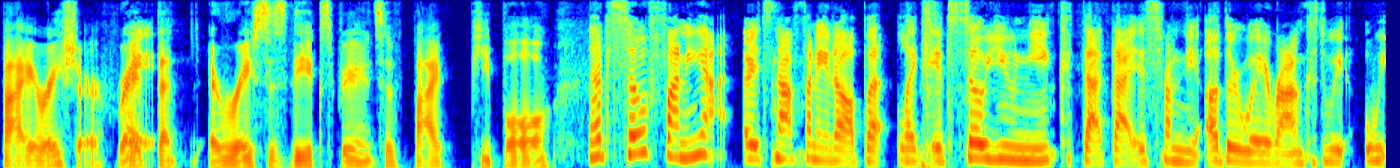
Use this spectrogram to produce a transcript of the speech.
bi erasure, right? Right. That erases the experience of bi people. That's so funny. It's not funny at all, but like it's so unique that that is from the other way around because we we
